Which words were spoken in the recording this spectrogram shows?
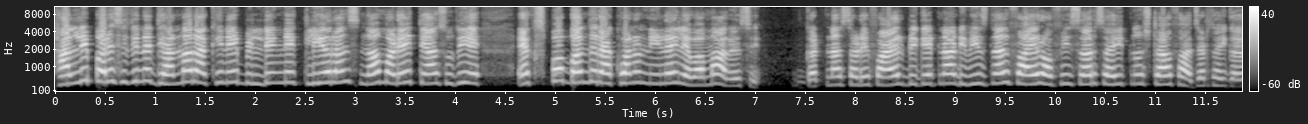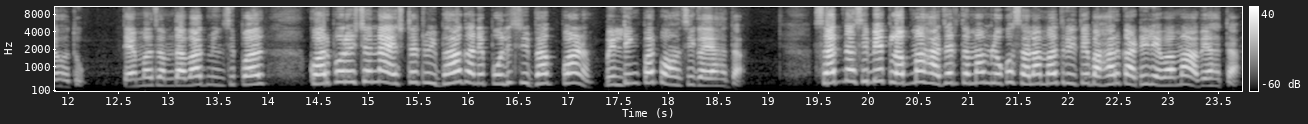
હાલની પરિસ્થિતિને ધ્યાનમાં રાખીને બિલ્ડિંગને ક્લિયરન્સ ન મળે ત્યાં સુધી એક્સપો બંધ રાખવાનો નિર્ણય લેવામાં આવ્યો છે. ઘટના સ્થળે ફાયર બ્રિગેડના ડિવિઝનલ ફાયર ઓફિસર સહિતનો સ્ટાફ હાજર થઈ ગયો હતો. તેમજ અમદાવાદ મ્યુનિસિપલ કોર્પોરેશનના એસ્ટેટ વિભાગ અને પોલીસ વિભાગ પણ બિલ્ડિંગ પર પહોંચી ગયા હતા. સદનસીબે ક્લબમાં હાજર તમામ લોકો સલામત રીતે બહાર કાઢી લેવામાં આવ્યા હતા.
